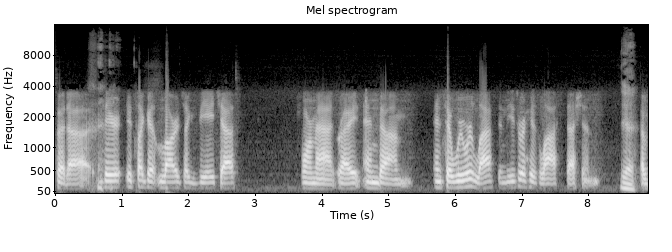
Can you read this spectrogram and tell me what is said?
But uh, there, it's like a large like VHS format, right? And um, and so we were left, and these were his last sessions yeah. of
